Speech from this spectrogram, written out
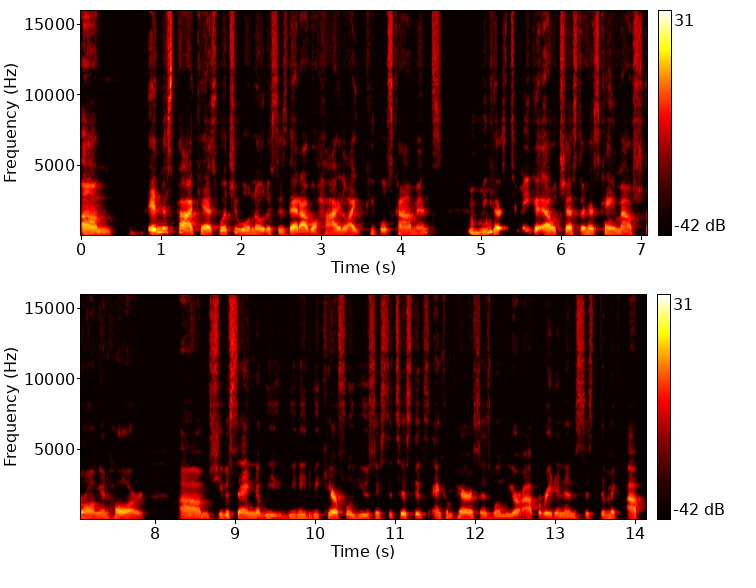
Um, in this podcast, what you will notice is that I will highlight people's comments mm-hmm. because Tamika L. Chester has came out strong and hard. Um, she was saying that we we need to be careful using statistics and comparisons when we are operating in a systemic op-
